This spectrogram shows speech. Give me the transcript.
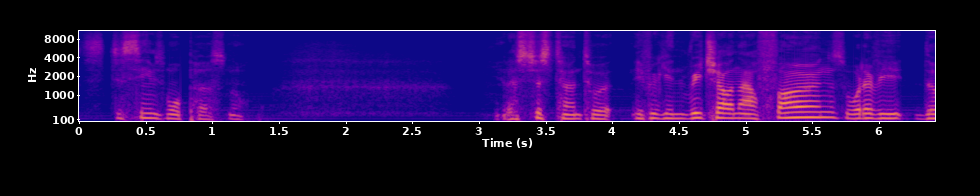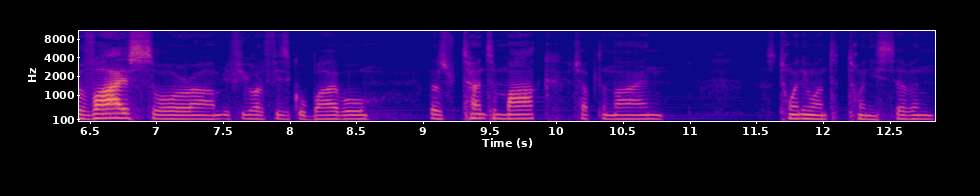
It just seems more personal. Let's just turn to it. If we can reach out on our phones, whatever you, device, or um, if you've got a physical Bible, let's turn to Mark chapter 9, verse 21 to 27.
